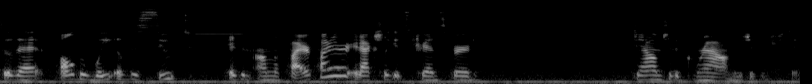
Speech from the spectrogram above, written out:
so that all the weight of the suit isn't on the firefighter. It actually gets transferred down to the ground, which is interesting.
